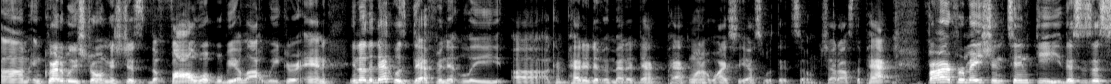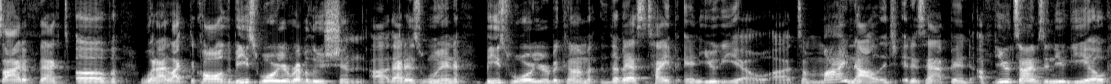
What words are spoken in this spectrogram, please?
um, incredibly strong. It's just the follow up will be a lot weaker. And, you know, the deck was definitely uh, a competitive and meta deck. Pack won a YCS with it. So shout outs to Pack. Fire Formation Tenki. This is a side effect of what I like to call the Beast Warrior Revolution. Uh, that is when Beast Warrior become the best type in Yu-Gi-Oh? Uh, to my knowledge, it has happened a few times in Yu-Gi-Oh!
